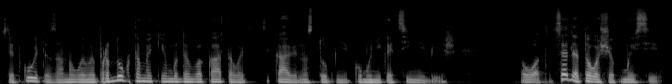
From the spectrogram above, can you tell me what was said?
слідкуйте за новими продуктами, які ми будемо викатувати. Цікаві наступні комунікаційні більш. От, все для того, щоб ми всі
